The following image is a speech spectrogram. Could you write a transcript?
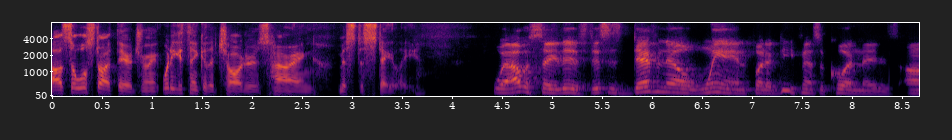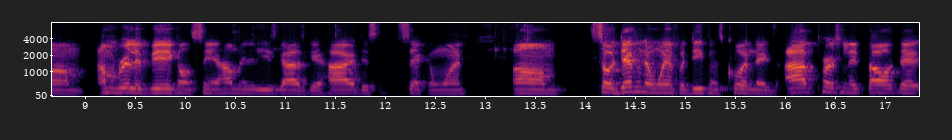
Uh, so we'll start there, Drink. What do you think of the Chargers hiring Mr. Staley? Well, I would say this: this is definitely a win for the defensive coordinators. Um, I'm really big on seeing how many of these guys get hired. This is the second one, um, so definitely a win for defense coordinators. I personally thought that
